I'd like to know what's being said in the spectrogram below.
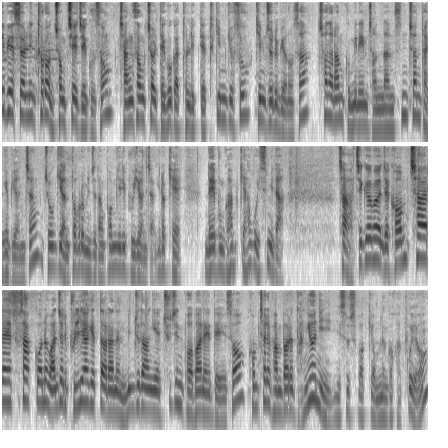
KBS 열린 토론 정치의 재구성 장성철 대구 가톨릭대 특임 교수 김준우 변호사 천하람 국민의힘 전남 순천 당협위원장 조기현 더불어민주당 법률위 부위원장 이렇게 네 분과 함께 하고 있습니다. 자, 지금은 이제 검찰의 수사권을 완전히 분리하겠다라는 민주당의 추진 법안에 대해서 검찰의 반발은 당연히 있을 수밖에 없는 것 같고요.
